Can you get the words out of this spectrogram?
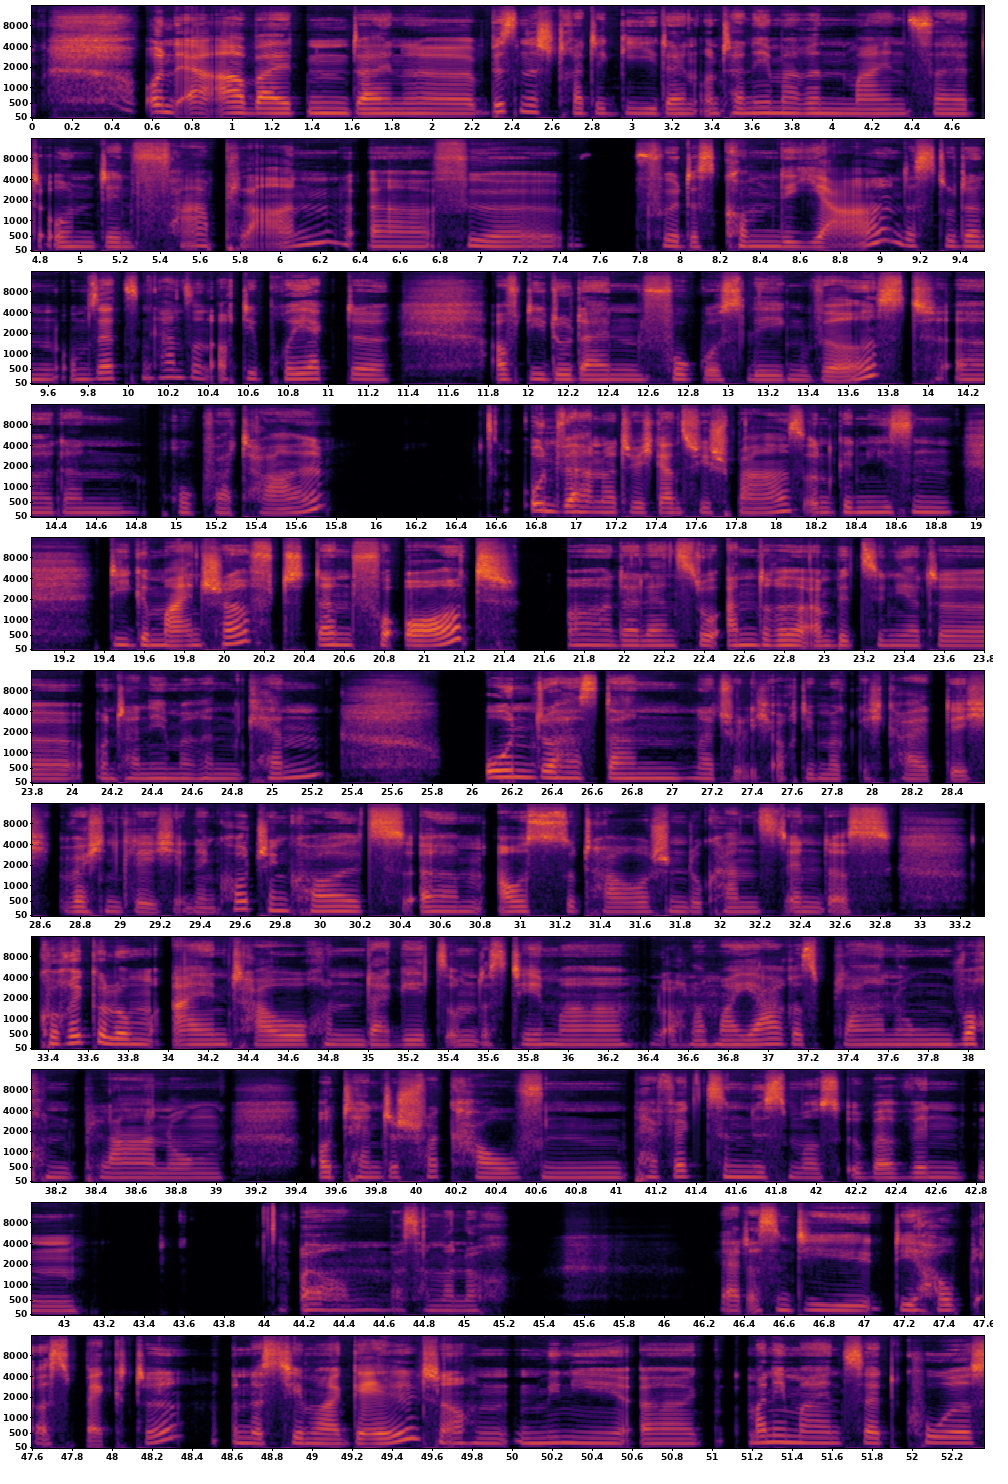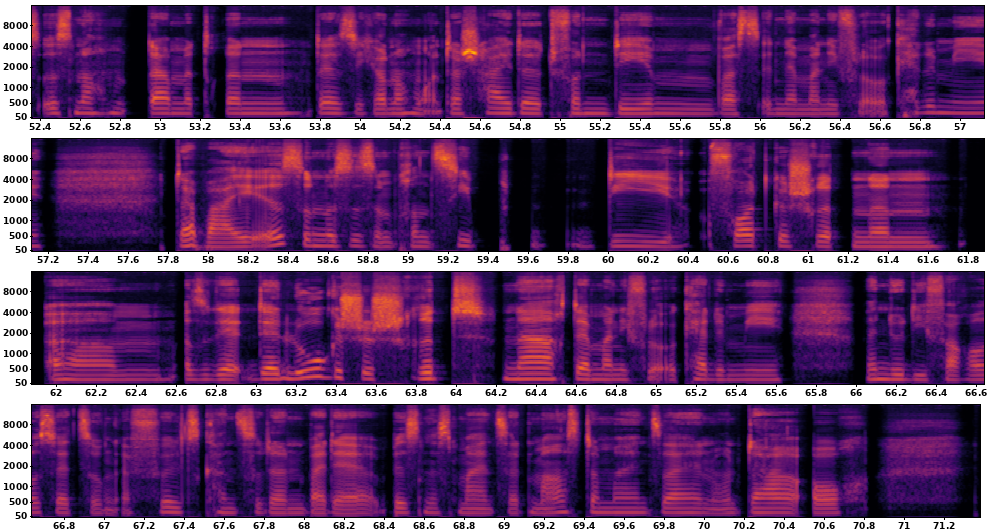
und erarbeiten deine Businessstrategie, dein Unternehmerinnen-Mindset und den Fahrplan äh, für für das kommende Jahr, das du dann umsetzen kannst und auch die Projekte, auf die du deinen Fokus legen wirst, äh, dann pro Quartal. Und wir haben natürlich ganz viel Spaß und genießen die Gemeinschaft dann vor Ort da lernst du andere ambitionierte Unternehmerinnen kennen. Und du hast dann natürlich auch die Möglichkeit, dich wöchentlich in den Coaching-Calls ähm, auszutauschen. Du kannst in das Curriculum eintauchen. Da geht es um das Thema auch nochmal Jahresplanung, Wochenplanung, authentisch verkaufen, Perfektionismus überwinden. Ähm, was haben wir noch? Ja, das sind die, die Hauptaspekte. Und das Thema Geld, auch ein, ein Mini-Money-Mindset-Kurs äh, ist noch damit drin, der sich auch nochmal unterscheidet von dem, was in der Moneyflow Academy dabei ist. Und das ist im Prinzip die fortgeschrittenen, ähm, also der, der logische Schritt nach der Moneyflow Academy. Wenn du die Voraussetzungen erfüllst, kannst du dann bei der Business Mindset Mastermind sein und da auch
